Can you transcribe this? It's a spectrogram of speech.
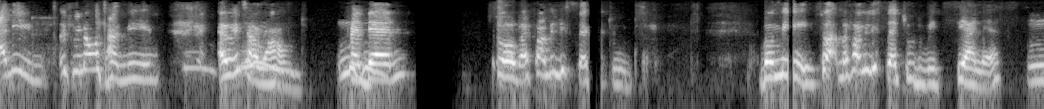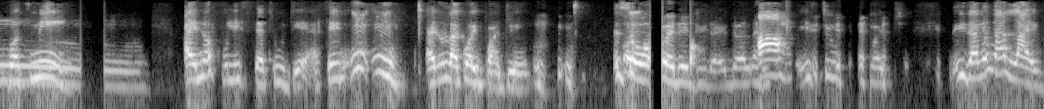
I mean, if you know what I mean, I went mm-hmm. around. And mm-hmm. then, so my family settled. But me, so my family settled with C&S. but me, mm. I not fully settled there. I said, Mm-mm, I don't like what you are doing. So, when they do that, like, ah, it's too much. It's another live,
